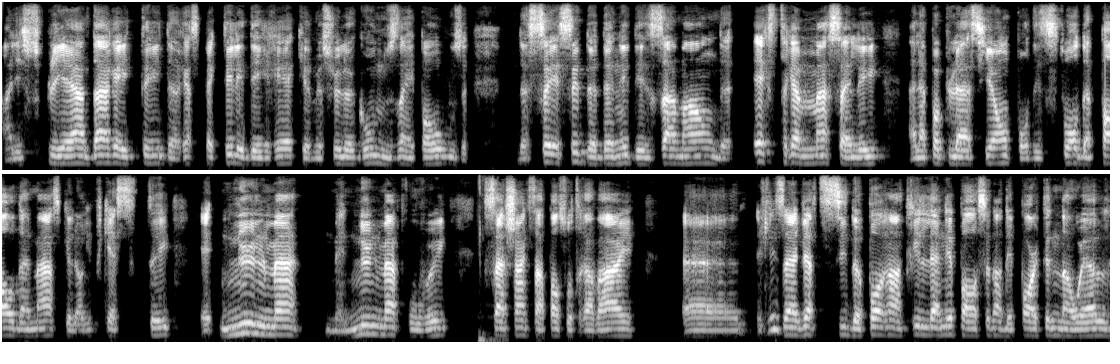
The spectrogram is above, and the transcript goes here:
en les suppliant d'arrêter de respecter les décrets que M. Legault nous impose, de cesser de donner des amendes extrêmement salées à la population pour des histoires de port de masque, leur efficacité est nullement, mais nullement prouvée, sachant que ça passe au travail. Euh, je les ai avertis de ne pas rentrer l'année passée dans des parties de Noël.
